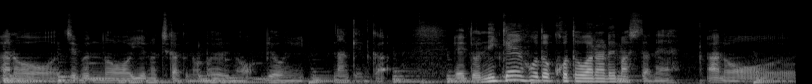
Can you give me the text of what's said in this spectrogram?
あの自分の家の近くの最寄りの病院何件か、えー、と2件ほど断られましたね。あの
